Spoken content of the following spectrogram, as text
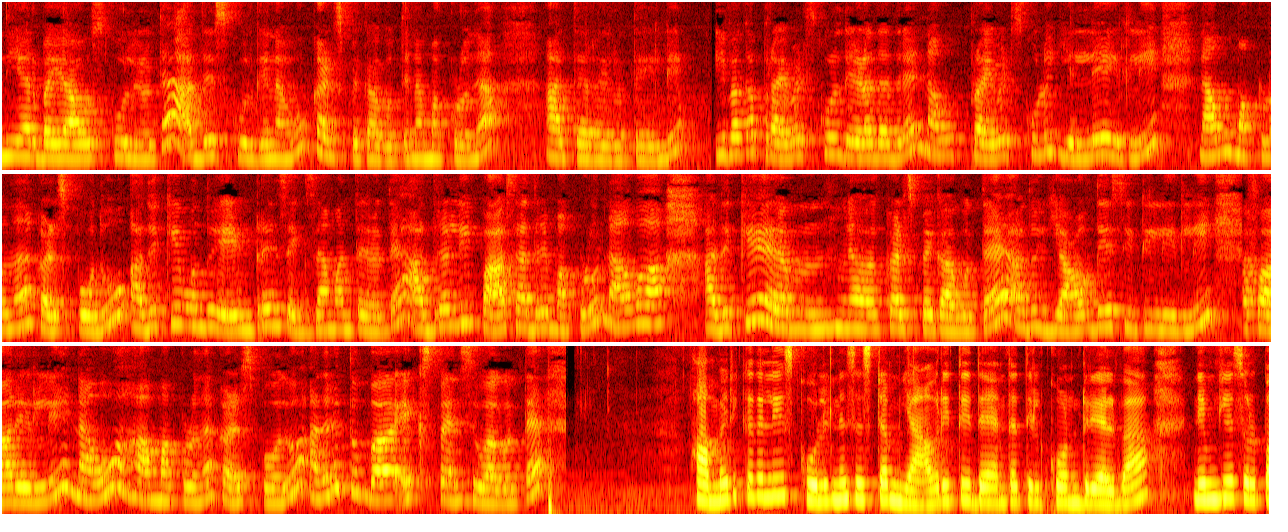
ನಿಯರ್ ಬೈ ಯಾವ ಸ್ಕೂಲ್ ಇರುತ್ತೆ, ಅದೇ ಸ್ಕೂಲ್ಗೆ ನಾವು ಕಳಿಸ್ಬೇಕಾಗುತ್ತೆ ನಮ್ಮ ಮಕ್ಕಳನ್ನ. ಆ ಥರ ಇರುತ್ತೆ ಇಲ್ಲಿ. ಇವಾಗ ಪ್ರೈವೇಟ್ ಸ್ಕೂಲ್ದು ಹೇಳೋದಾದ್ರೆ, ನಾವು ಪ್ರೈವೇಟ್ ಸ್ಕೂಲು ಎಲ್ಲೇ ಇರಲಿ, ನಾವು ಮಕ್ಕಳನ್ನ ಕಳಿಸ್ಬೋದು. ಅದಕ್ಕೆ ಒಂದು ಎಂಟ್ರೆನ್ಸ್ ಎಕ್ಸಾಮ್ ಅಂತ ಇರುತ್ತೆ. ಅದರಲ್ಲಿ ಪಾಸ್ ಆದರೆ ಮಕ್ಕಳು ನಾವು ಅದಕ್ಕೆ ಕಳಿಸ್ಬೇಕಾಗುತ್ತೆ. ಅದು ಯಾವುದೇ ಸಿಟಿಲಿ ಇರಲಿ ಫಾರ್ ಇರಲಿ, ನಾವು ಆ ಮಕ್ಕಳನ್ನ ಕಳಿಸ್ಬೋದು. ಆದರೆ ತುಂಬ ಎಕ್ಸ್ಪೆನ್ಸಿವ್ ಆಗುತ್ತೆ. ಅಮೆರಿಕದಲ್ಲಿ ಸ್ಕೂಲಿನ ಸಿಸ್ಟಮ್ ಯಾವ ರೀತಿ ಇದೆ ಅಂತ ತಿಳ್ಕೊಂಡ್ರಿ ಅಲ್ವಾ? ನಿಮಗೆ ಸ್ವಲ್ಪ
